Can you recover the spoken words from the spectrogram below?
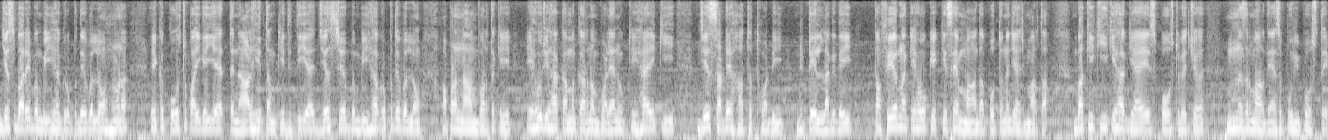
ਜਿਸ ਬਾਰੇ ਬੰਬੀਹਾ ਗਰੁੱਪ ਦੇ ਵੱਲੋਂ ਹੁਣ ਇੱਕ ਪੋਸਟ ਪਾਈ ਗਈ ਹੈ ਤੇ ਨਾਲ ਹੀ ਧਮਕੀ ਦਿੱਤੀ ਹੈ, ਜਿਸ 'ਚ ਬੰਬੀਹਾ ਗਰੁੱਪ ਦੇ ਵੱਲੋਂ ਆਪਣਾ ਨਾਮ ਵਰਤ ਕੇ ਇਹੋ ਜਿਹਾ ਕੰਮ ਕਰਨ ਵਾਲਿਆਂ ਨੂੰ ਕਿਹਾ ਹੈ ਕਿ ਜੇ ਸਾਡੇ ਹੱਥ ਤੁਹਾਡੀ ਡਿਟੇਲ ਲੱਗ ਗਈ, ਤਾਂ ਫੇਰ ਨਾ ਕਿਹੋ ਕਿ ਕਿਸੇ ਮਾਂ ਦਾ ਪੁੱਤ ਨਜਾਇਜ਼ ਮਾਰਤਾ। ਬਾਕੀ ਕੀ ਕਿਹਾ ਗਿਆ ਹੈ ਇਸ ਪੋਸਟ ਵਿੱਚ, ਨਜ਼ਰ ਮਾਰਦੇ ਹਾਂ ਇਸ ਪੂਰੀ ਪੋਸਟ ਤੇ।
